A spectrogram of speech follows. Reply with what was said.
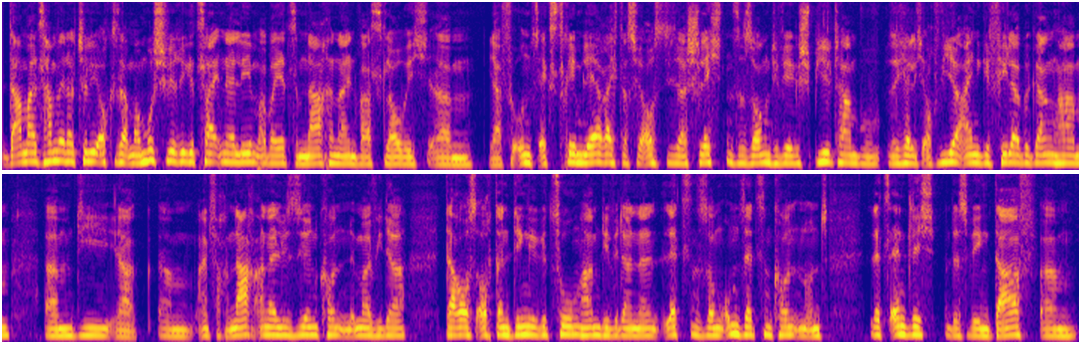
damals haben wir natürlich auch gesagt, man muss schwierige Zeiten erleben, aber jetzt im Nachhinein war es, glaube ich, ähm, ja, für uns extrem lehrreich, dass wir aus dieser schlechten Saison, die wir gespielt haben, wo sicherlich auch wir einige Fehler begangen haben, ähm, die ja ähm, einfach nachanalysieren konnten, immer wieder daraus auch dann Dinge gezogen haben, die wir dann in der letzten Saison umsetzen konnten. Und letztendlich, deswegen darf, ähm,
